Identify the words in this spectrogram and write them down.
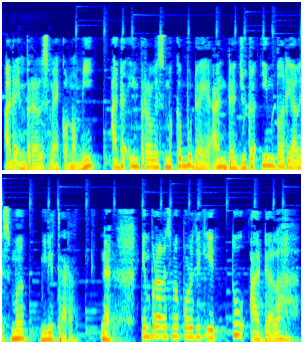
ada imperialisme ekonomi, ada imperialisme kebudayaan dan juga imperialisme militer. Nah, imperialisme politik itu adalah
